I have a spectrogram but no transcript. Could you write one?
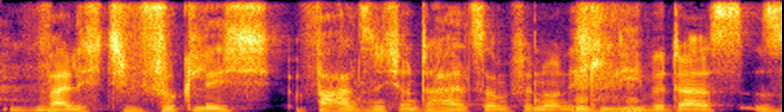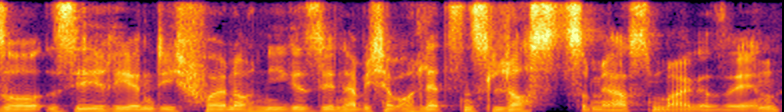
weil ich die wirklich wahnsinnig unterhaltsam finde. Und ich liebe das, so Serien, die ich vorher noch nie gesehen habe. Ich habe auch letztens Lost zum ersten Mal gesehen.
